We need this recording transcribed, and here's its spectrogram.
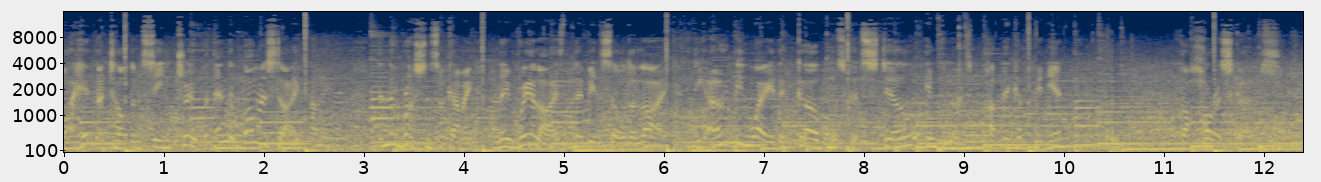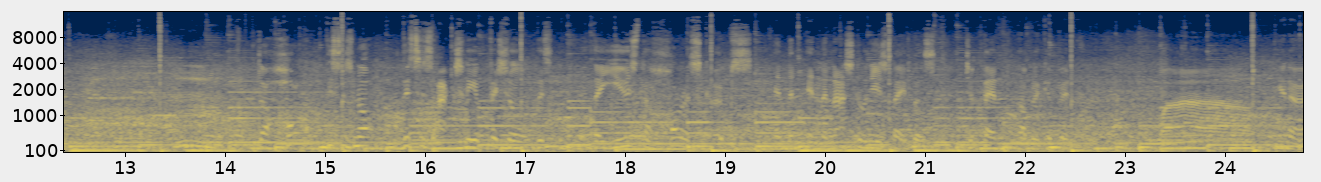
what Hitler told them seemed true, but then the bombers started coming. Then the Russians were coming, and they realised that they'd been sold a lie. The only way that Goebbels could still influence public opinion, the horoscopes. The hor- this is not. This is actually official. This they used the horoscopes in the in the national newspapers to bend public opinion. Wow. You know,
